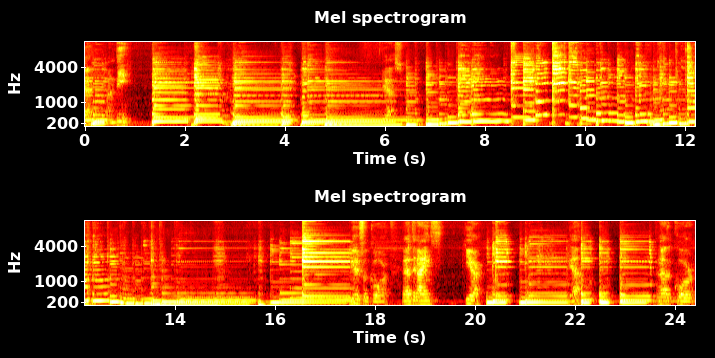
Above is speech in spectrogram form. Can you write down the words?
Yeah, and D. Yes. Beautiful chord. Uh, the ninth here. Yeah. Another chord.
